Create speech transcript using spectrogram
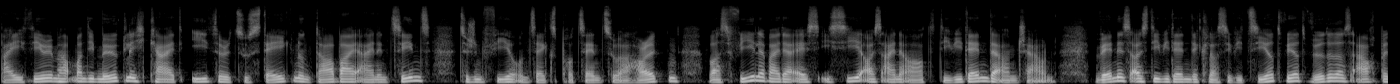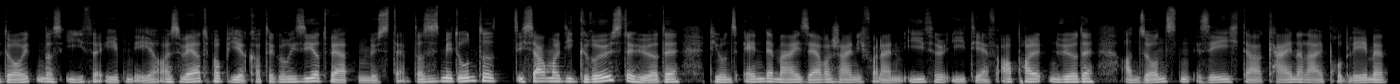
Bei Ethereum hat man die Möglichkeit, Ether zu staken und dabei einen Zins zwischen 4 und 6 Prozent zu erhalten, was viele bei der SEC als eine Art Dividende anschauen. Wenn es als Dividende klassifiziert wird, würde das auch bedeuten, dass Ether eben eher als Wertpapier kategorisiert werden müsste. Das ist mitunter, ich sage mal, die größte Hürde, die uns Ende Mai sehr wahrscheinlich von einem Ether ETF abhalten würde. Ansonsten sehe ich da keinerlei Probleme,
